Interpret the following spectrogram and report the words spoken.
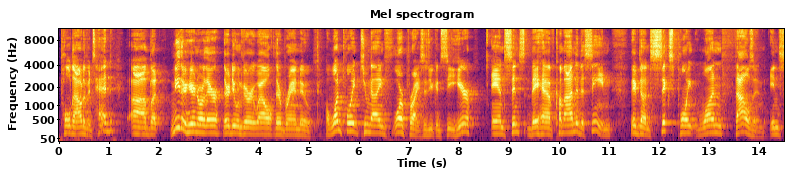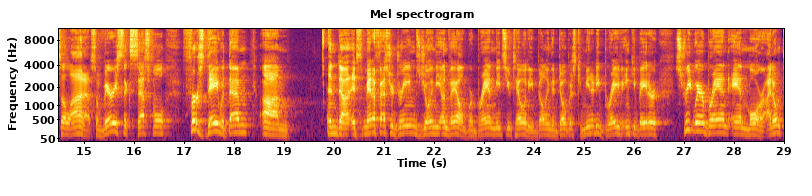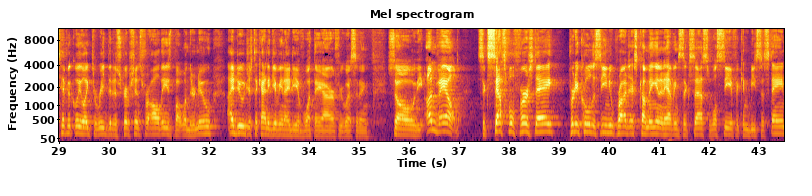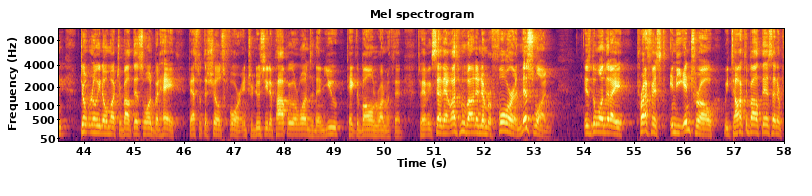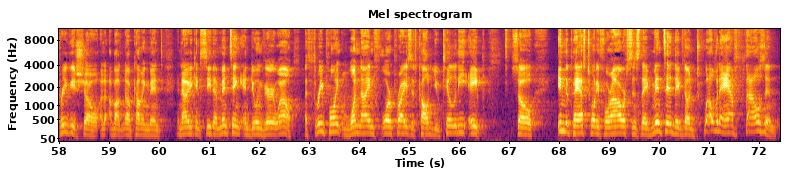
pulled out of its head. Uh, but neither here nor there. They're doing very well. They're brand new. A 1.29 floor price, as you can see here. And since they have come onto the scene, they've done 6.1 thousand in Solana. So very successful first day with them. Um, and uh, it's Manifest Your Dreams, Join the Unveiled, where brand meets utility, building the dopest community, brave incubator, streetwear brand, and more. I don't typically like to read the descriptions for all these, but when they're new, I do just to kind of give you an idea of what they are if you're listening. So, the Unveiled, successful first day. Pretty cool to see new projects coming in and having success. We'll see if it can be sustained. Don't really know much about this one, but hey, that's what the show's for. Introduce you to popular ones, and then you take the ball and run with it. So, having said that, let's move on to number four. And this one is the one that I prefaced in the intro. We talked about this on a previous show about an upcoming mint, and now you can see them minting and doing very well. A 3.19 floor price. It's called Utility Ape. So, in the past 24 hours since they've minted, they've done 12,500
